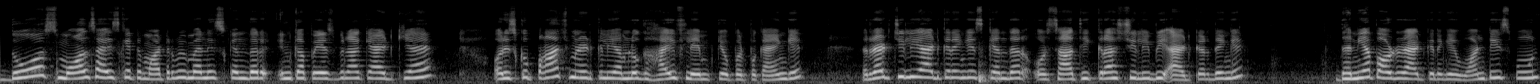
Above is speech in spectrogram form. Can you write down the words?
दो स्मॉल साइज़ के टमाटर भी मैंने इसके अंदर इनका पेस्ट बना के ऐड किया है। और इसको पाँच मिनट के लिए हम लोग हाई फ्लेम के ऊपर पकाएँगे। रेड चिली ऐड करेंगे इसके अंदर और साथ ही क्रश चिली भी ऐड कर देंगे। धनिया पाउडर ऐड करेंगे वन टीस्पून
